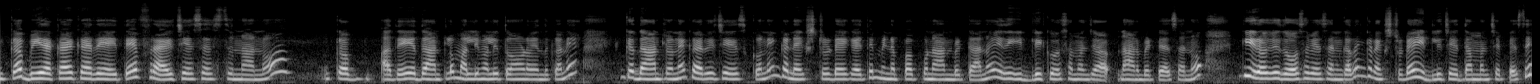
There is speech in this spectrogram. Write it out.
ఇంకా బీరకాయ కర్రీ అయితే ఫ్రై చేసేస్తున్నాను. ఇంకా అదే దాంట్లో మళ్ళీ మళ్ళీ తోమడం ఎందుకని ఇంకా దాంట్లోనే కర్రీ చేసుకొని ఇంకా నెక్స్ట్ డేకి అయితే మినపప్పు నానబెట్టాను. ఇది ఇడ్లీ కోసం అని నానబెట్టేసాను ఇంక ఈరోజు దోశ వేసాను కదా ఇంకా నెక్స్ట్ డే ఇడ్లీ చేద్దామని చెప్పేసి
